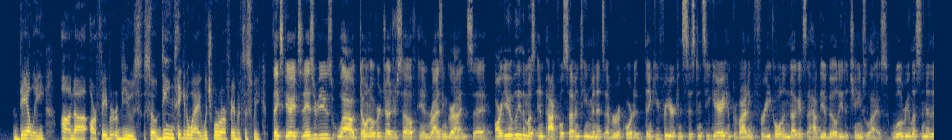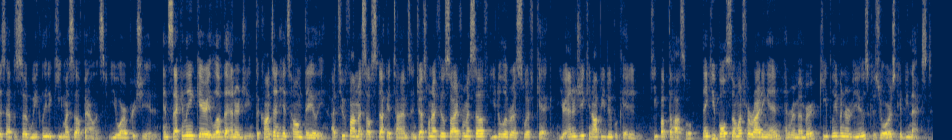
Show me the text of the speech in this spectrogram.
daily on uh, our favorite reviews. So, Dean, take it away. Which were our favorites this week? Thanks, Gary. Today's reviews wow, don't overjudge yourself, and rise and grind say. Arguably the most impactful 17 minutes ever recorded. Thank you for your consistency, Gary, in providing free golden nuggets that have the ability to change lives. We'll re listen to this episode weekly to keep myself balanced. You are appreciated. And secondly, Gary, love the energy. The content hits home daily. I too find myself stuck at times, and just when I feel sorry for myself, you deliver a swift kick. Your energy cannot be duplicated. Keep up the hustle. Thank you both so much for writing in, and remember, keep leaving reviews because yours could be next.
